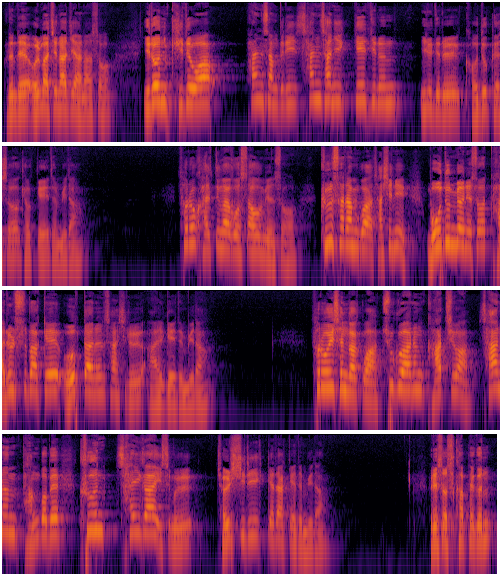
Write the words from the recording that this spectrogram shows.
그런데 얼마 지나지 않아서 이런 기대와 환상들이 산산이 깨지는 일들을 거듭해서 겪게 됩니다. 서로 갈등하고 싸우면서 그 사람과 자신이 모든 면에서 다를 수밖에 없다는 사실을 알게 됩니다. 서로의 생각과 추구하는 가치와 사는 방법에 큰 차이가 있음을 절실히 깨닫게 됩니다. 그래서 스카펙은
